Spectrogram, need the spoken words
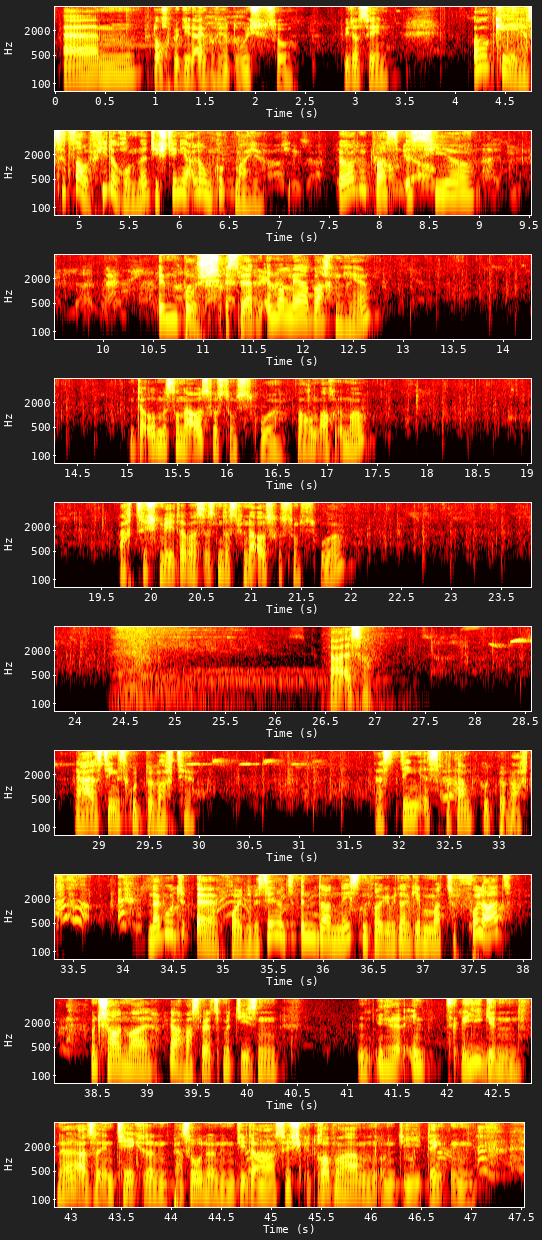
Ähm, doch, wir gehen einfach hier durch. So, Wiedersehen. Okay, hier sitzen aber viele rum, ne? Die stehen hier alle rum. Guckt mal hier. Irgendwas ist hier im Busch. Es werden immer mehr Wachen hier. Und da oben ist noch eine Ausrüstungstruhe. Warum auch immer. 80 Meter, was ist denn das für eine Ausrüstungstruhe? Da ist er. Ja, das Ding ist gut bewacht hier. Das Ding ist verdammt gut bewacht. Na gut, äh, Freunde, wir sehen uns in der nächsten Folge wieder. Dann gehen wir mal zu Full Art und schauen mal, ja, was wir jetzt mit diesen Intrigen, ne, also integren Personen, die da sich getroffen haben und die denken,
